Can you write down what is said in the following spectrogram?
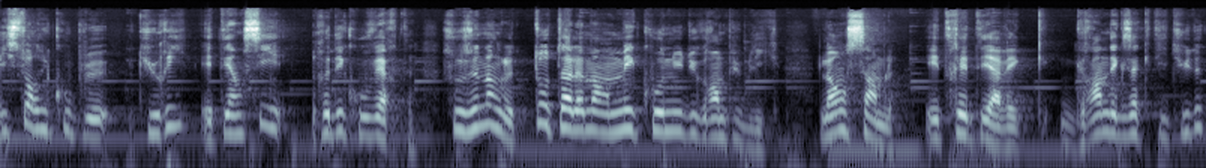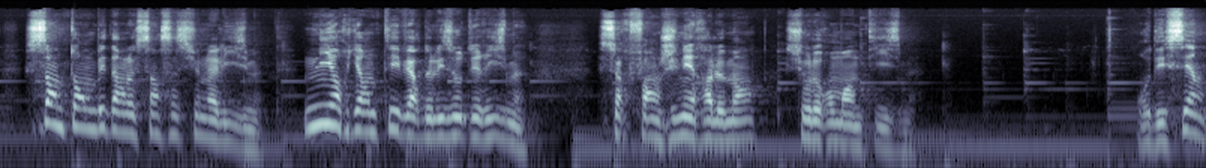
L'histoire du couple Curie était ainsi redécouverte sous un angle totalement méconnu du grand public. L'ensemble est traité avec grande exactitude sans tomber dans le sensationnalisme, ni orienté vers de l'ésotérisme, surfant généralement sur le romantisme. Au dessin,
